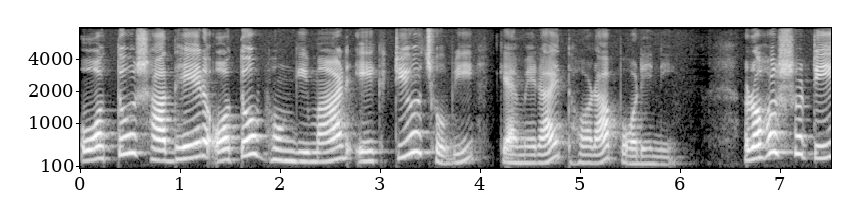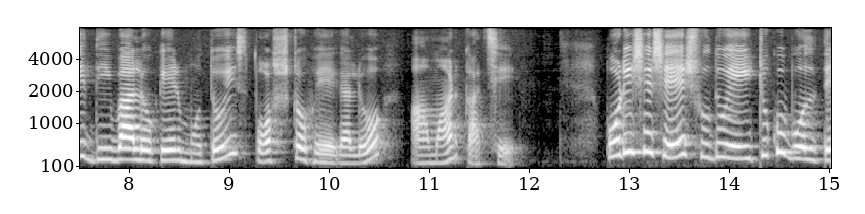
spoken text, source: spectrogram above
অত সাধের, অত ভঙ্গিমার একটিও ছবি ক্যামেরায় ধরা পড়েনি। রহস্যটি দিবালোকের মতোই স্পষ্ট হয়ে গেল আমার কাছে। পরিশেষে শুধু এইটুকু বলতে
